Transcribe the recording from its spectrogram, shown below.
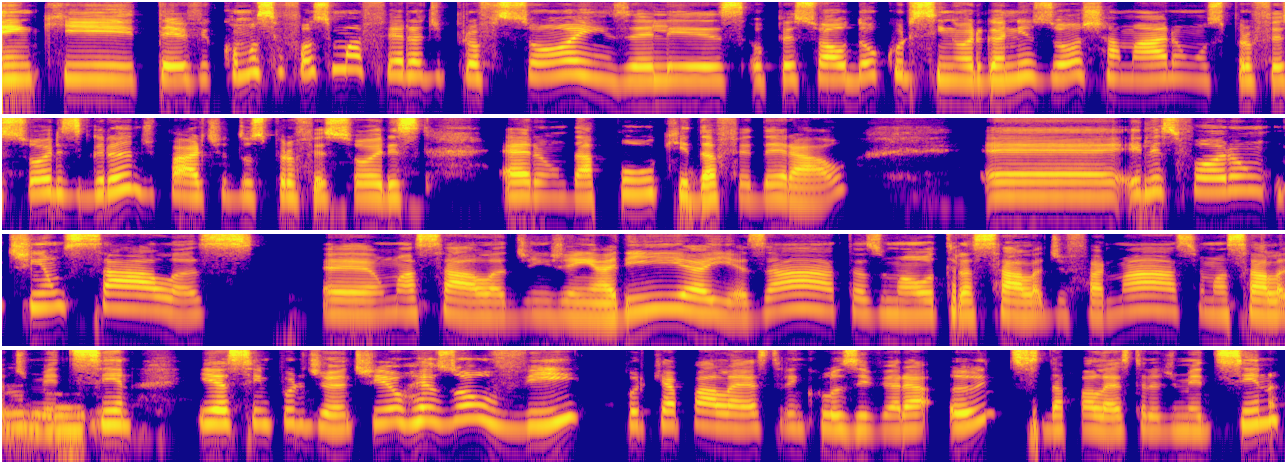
em que teve como se fosse uma feira de profissões, eles, o pessoal do cursinho organizou, chamaram os professores, grande parte dos professores eram da PUC, da Federal. É, eles foram, tinham salas é, uma sala de engenharia e exatas, uma outra sala de farmácia, uma sala de uhum. medicina e assim por diante. E eu resolvi, porque a palestra, inclusive, era antes da palestra de medicina,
